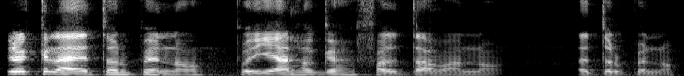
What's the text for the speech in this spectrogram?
Creo que la de torpe no, pues ya es lo que me faltaba, no. La de torpe no.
